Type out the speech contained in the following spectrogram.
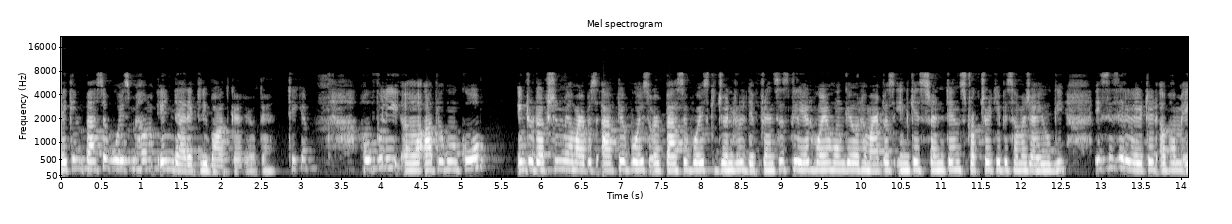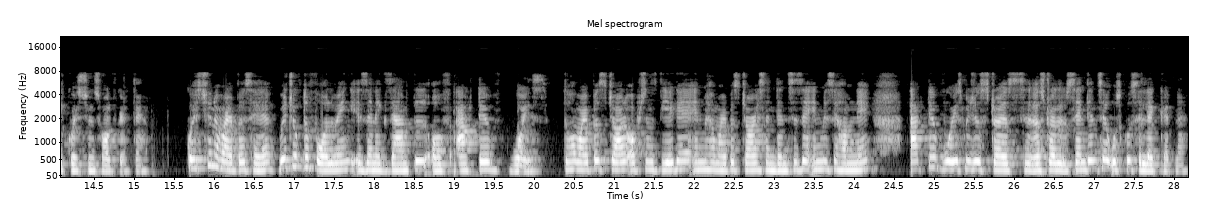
लेकिन पैसिव वॉइस में हम इनडायरेक्टली बात कर रहे होते हैं। ठीक है? होपफुली आप लोगों को इंट्रोडक्शन में हमारे पास एक्टिव वॉइस और पैसिव वॉइस की जनरल डिफरेंसेस क्लियर हुए होंगे और हमारे पास इनके सेंटेंस स्ट्रक्चर की भी समझ आई होगी। इसी से रिलेटेड अब हम एक क्वेश्चन सॉल्व करते हैं। क्वेश्चन हमारे पास है which of the following is an example of active voice तो हमारे पास चार ऑप्शंस दिए गए हैं, इनमें हमारे पास चार सेंटेंसेस हैं, इनमें से हमने एक्टिव वॉइस में जो सेंटेंस है, उसको सिलेक्ट करना है।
